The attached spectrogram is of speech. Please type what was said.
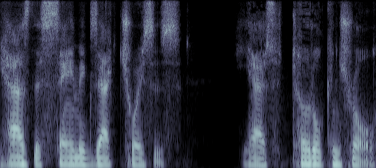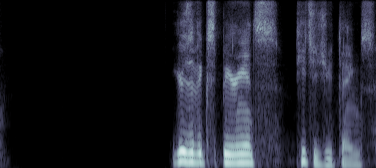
has the same exact choices. He has total control. Years of experience teaches you things.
